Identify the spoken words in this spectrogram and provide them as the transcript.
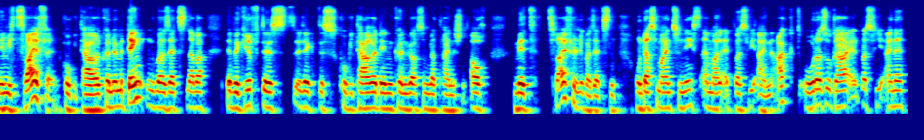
nämlich Zweifeln. Kogitare können wir mit Denken übersetzen, aber der Begriff des, des Kogitare, den können wir aus dem Lateinischen auch mit Zweifeln übersetzen. Und das meint zunächst einmal etwas wie einen Akt oder sogar etwas wie eine,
